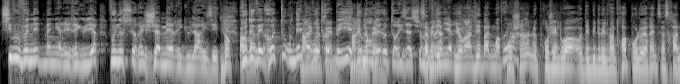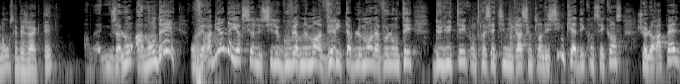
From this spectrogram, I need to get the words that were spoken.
Si vous venez de manière irrégulière, vous ne serez jamais régularisé. vous devez retourner dans votre pays et demander l'autorisation de venir. Ça veut dire qu'il y aura un débat le mois prochain. Le projet de loi au début 2023 pour le RN, ça sera non, c'est déjà acté nous allons amender. On verra bien d'ailleurs si, le gouvernement a véritablement la volonté de lutter contre cette immigration clandestine qui a des conséquences, je le rappelle,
